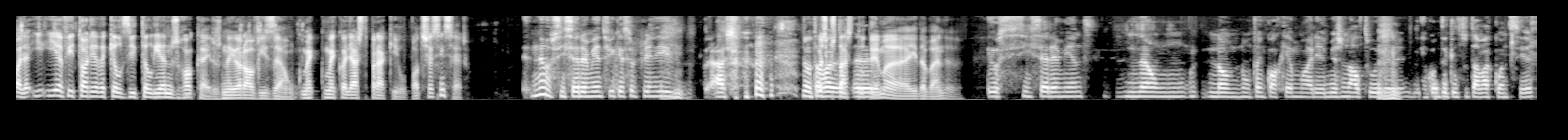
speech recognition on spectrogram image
Olha, e, e, a vitória daqueles italianos roqueiros na Eurovisão, como é, como é que olhaste para aquilo? Podes ser sincero. Não, sinceramente fiquei surpreendido. Acho. Não, tava, Mas gostaste uh... do tema e da banda? Eu sinceramente não, não, não tenho qualquer memória, mesmo na altura, uhum. enquanto aquilo tudo estava a acontecer,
